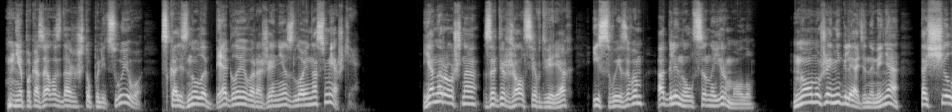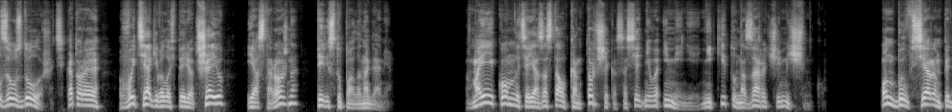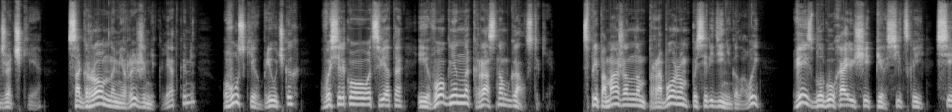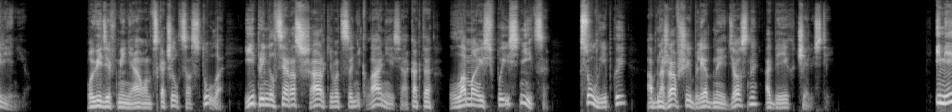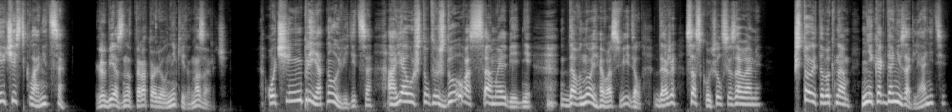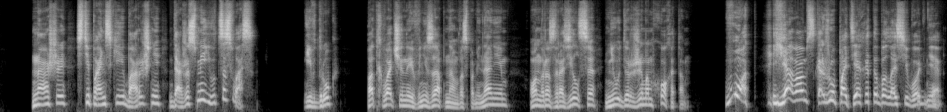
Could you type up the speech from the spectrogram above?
Мне показалось даже, что по лицу его скользнуло беглое выражение злой насмешки. Я нарочно задержался в дверях и с вызовом оглянулся на Ермолу. Но он уже, не глядя на меня, тащил за узду лошадь, которая вытягивала вперед шею и осторожно переступала ногами. В моей комнате я застал конторщика соседнего имения, Никиту Назарыча Мищенку. Он был в сером пиджачке, с огромными рыжими клетками, в узких брючках василькового цвета и в огненно-красном галстуке, с припомаженным пробором посередине головы, весь благоухающий персидской сиренью. Увидев меня, он вскочил со стула и принялся расшаркиваться, не кланяясь, а как-то ломаясь в пояснице, с улыбкой, обнажавшей бледные десны обеих челюстей. «Имею честь кланяться», — любезно тараторил Никита Назарыч. «Очень приятно увидеться, а я уж тут жду вас в самой обедни. Давно я вас видел, даже соскучился за вами. Что это вы к нам никогда не заглянете? Наши степанские барышни даже смеются с вас». И вдруг, подхваченный внезапным воспоминанием, он разразился неудержимым хохотом. «Вот, я вам скажу, потеха-то была сегодня!»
